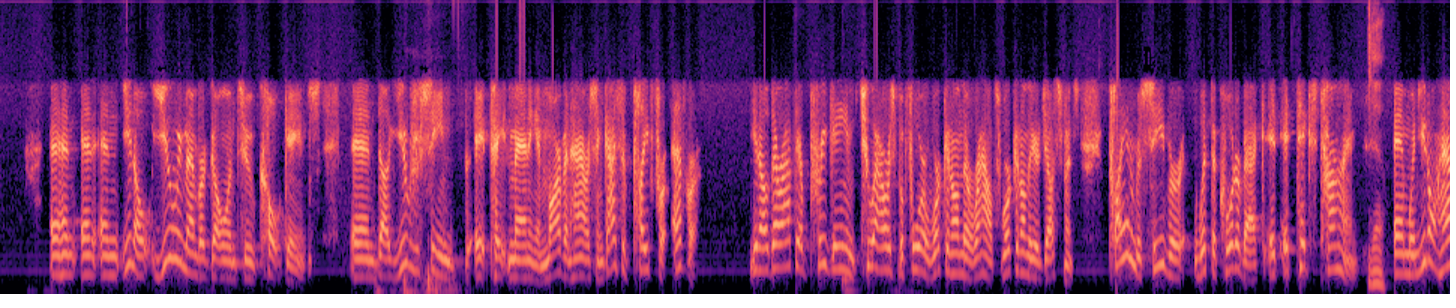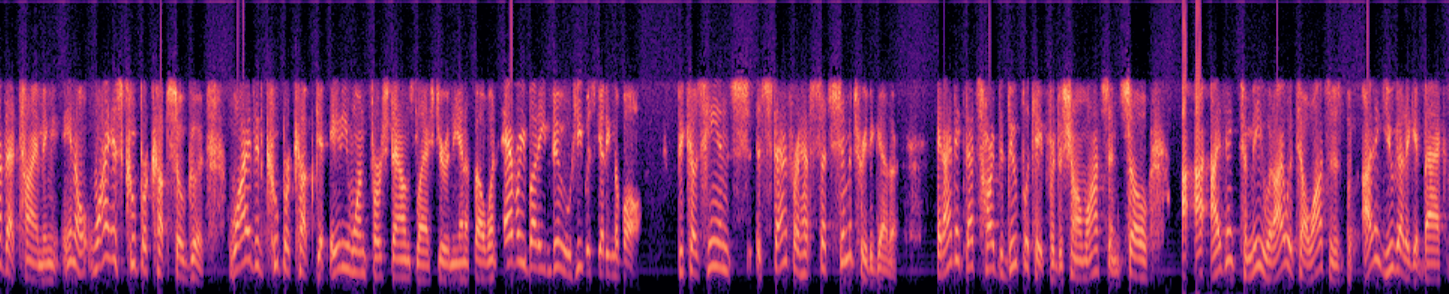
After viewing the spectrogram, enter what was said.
And and and you know, you remember going to Colt games, and Doug, you've seen Peyton Manning and Marvin Harrison. Guys have played forever. You know, they're out there pregame two hours before working on their routes, working on their adjustments. Playing receiver with the quarterback, it, it takes time. Yeah. And when you don't have that timing, you know, why is Cooper Kupp so good? Why did Cooper Kupp get 81 first downs last year in the NFL when everybody knew he was getting the ball? Because he and Stafford have such symmetry together. And I think that's hard to duplicate for Deshaun Watson. So I, I think to me, what I would tell Watson is, I think you got to get back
